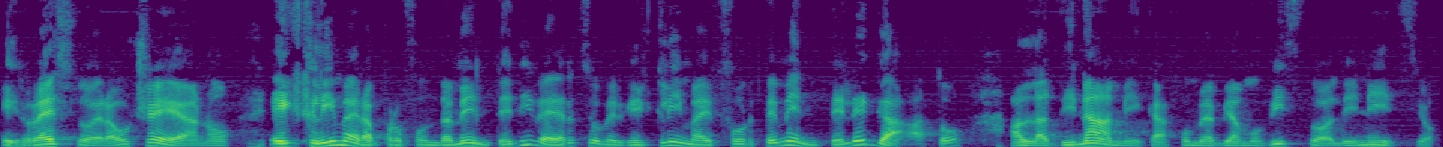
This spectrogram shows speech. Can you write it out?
e il resto era oceano e il clima era profondamente diverso perché il clima è fortemente legato alla dinamica, come abbiamo visto all'inizio,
